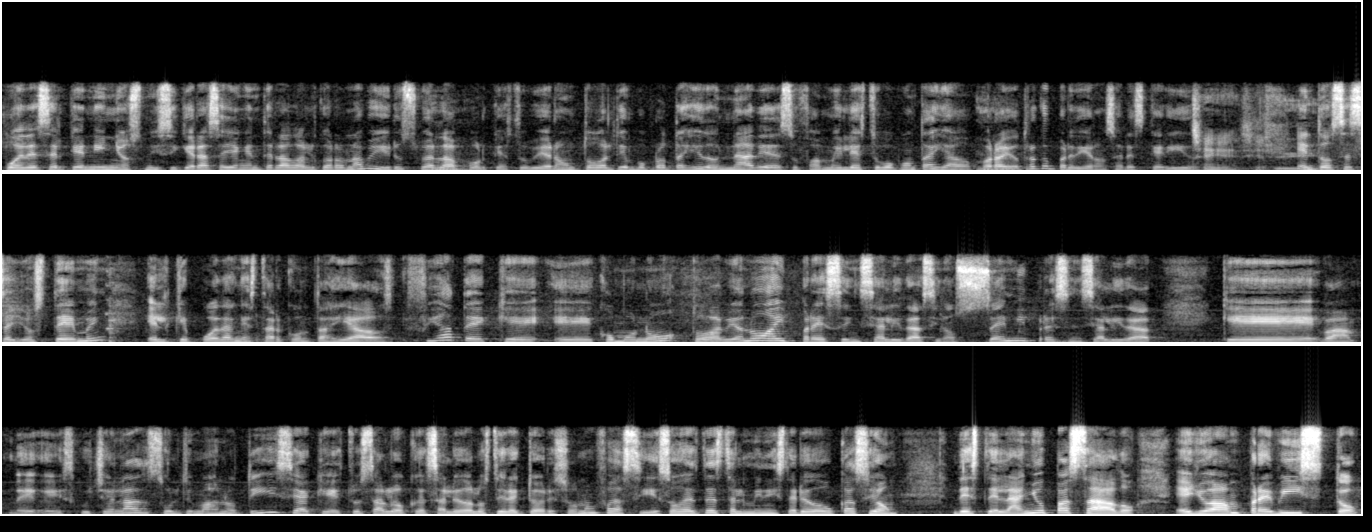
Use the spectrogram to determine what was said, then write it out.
Puede ser que niños ni siquiera se hayan enterado del coronavirus, ¿verdad? Porque estuvieron todo el tiempo protegidos, nadie de su familia estuvo contagiado, pero hay otros que perdieron seres queridos. Entonces ellos temen el que puedan estar contagiados. Fíjate que eh, como no todavía no hay presencialidad, sino semipresencialidad, que va, eh, escuché las últimas noticias que esto es algo que salió de los directores. Eso no fue así. Eso es desde el Ministerio de Educación. Desde el año pasado, ellos han previsto,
